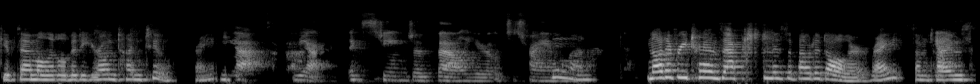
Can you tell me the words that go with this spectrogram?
give them a little bit of your own time too, right? Yeah. Yeah. Exchange of value to try and yeah. learn not every transaction is about a dollar, right? Sometimes yes.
